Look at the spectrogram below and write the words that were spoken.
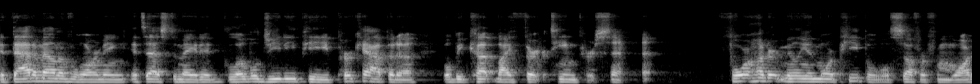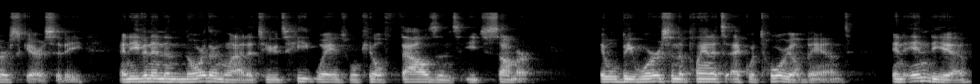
At that amount of warming, it's estimated global GDP per capita will be cut by 13%. 400 million more people will suffer from water scarcity. And even in the northern latitudes, heat waves will kill thousands each summer. It will be worse in the planet's equatorial band. In India,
